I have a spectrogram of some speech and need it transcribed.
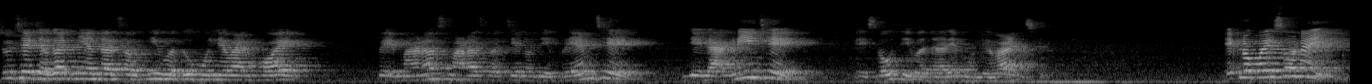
શું છે જગતની અંદર સૌથી વધુ મૂલ્યવાન હોય? તો એ માણસ માણસ વચ્ચેનો જે પ્રેમ છે, જે લાગણી છે, એ સૌથી વધારે મૂલ્યવાન છે. એકલો પૈસો નહીં.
